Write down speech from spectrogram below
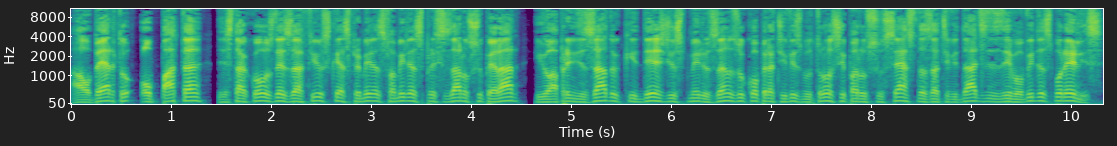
Alberto Opata, destacou os desafios que as primeiras famílias precisaram superar e o aprendizado que desde os primeiros anos o cooperativismo trouxe para o sucesso das atividades desenvolvidas por eles.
